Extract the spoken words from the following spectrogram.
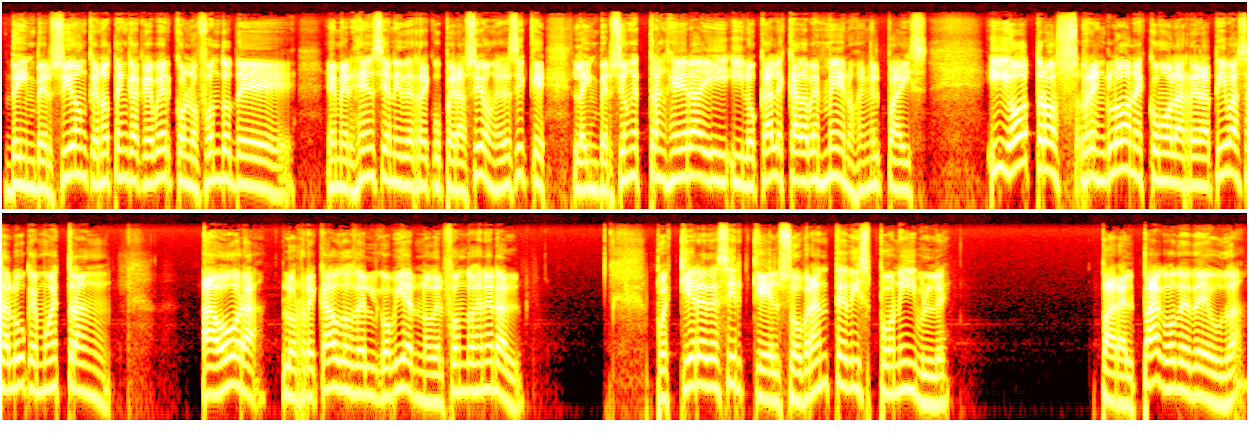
de inversión que no tenga que ver con los fondos de emergencia ni de recuperación. Es decir, que la inversión extranjera y, local es cada vez menos en el país. Y otros renglones como la relativa salud que muestran ahora los recaudos del gobierno, del Fondo General, pues quiere decir que el sobrante disponible para el pago de deuda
